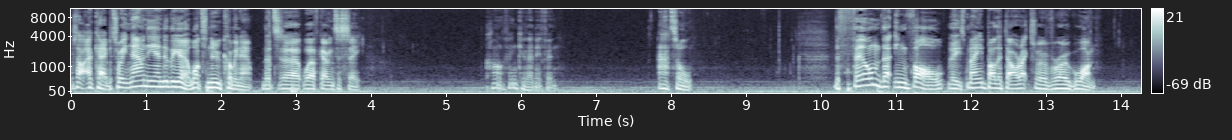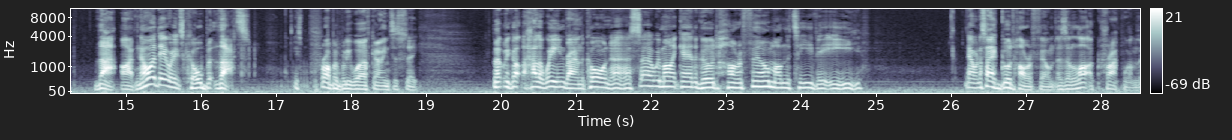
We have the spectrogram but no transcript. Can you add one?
So, okay, between now and the end of the year, what's new coming out that's uh, worth going to see? Can't think of anything at all. The film that involved that is made by the director of Rogue One. That I have no idea what it's called, but that is probably worth going to see. But we got the Halloween round the corner, so we might get a good horror film on the TV. Now, when I say a good horror film, there's a lot of crap ones.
